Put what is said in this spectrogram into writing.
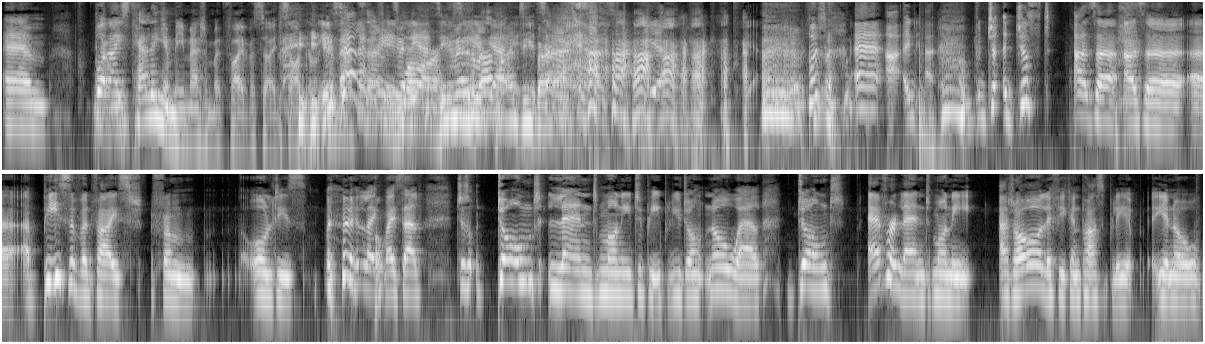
um but No, I he's telling him he met him at five aside soccer. because He's that telling sounds him, more- yes, He he's- met him at yeah, Panti it's- Bar. yeah, yeah. But uh, I, I, just as a as a, a, a piece of advice from oldies like myself, just don't lend money to people you don't know well. Don't ever lend money at all if you can possibly, you know,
